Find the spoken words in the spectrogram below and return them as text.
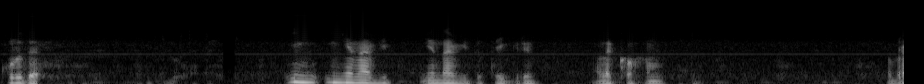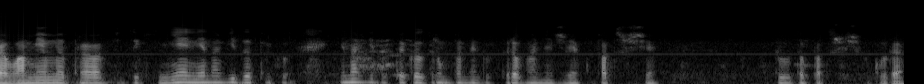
Kurde. N- Nienawid nienawidzę tej gry, ale kocham. Dobra, łamiemy prawa fizyki. Nie, nienawidzę tego, nienawidzę tego zrąbanego sterowania, że jak patrzy się w dół, to patrzy się w górę.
